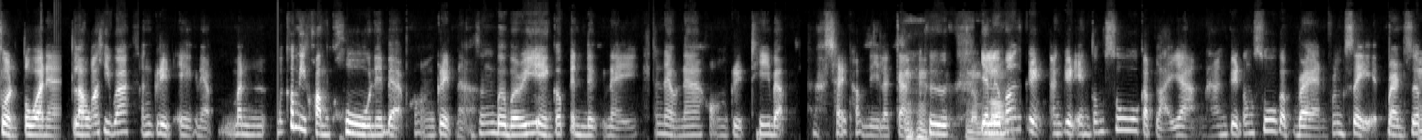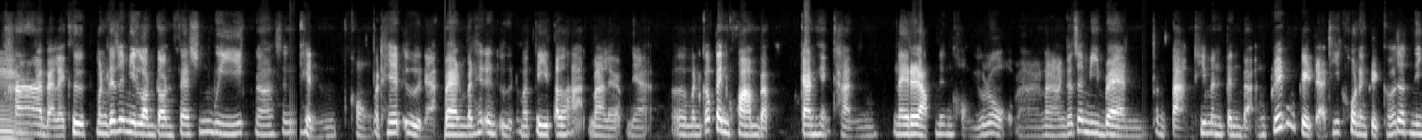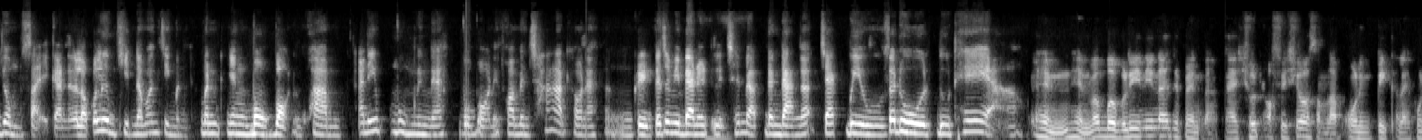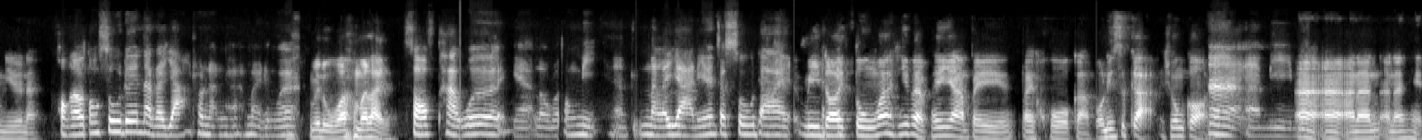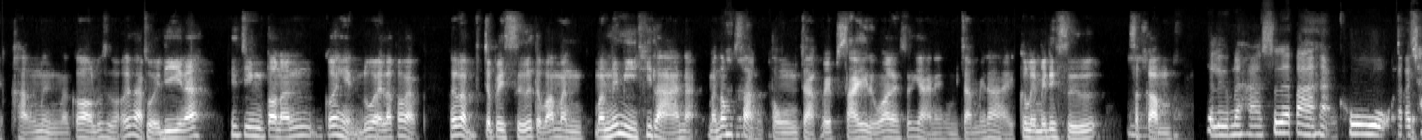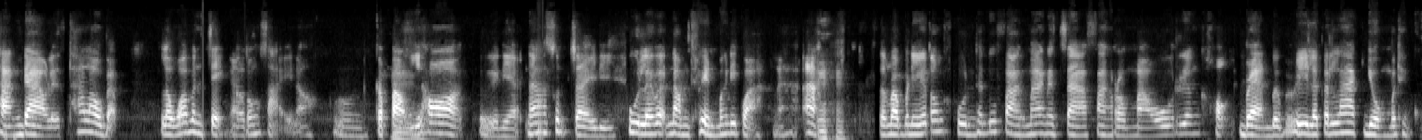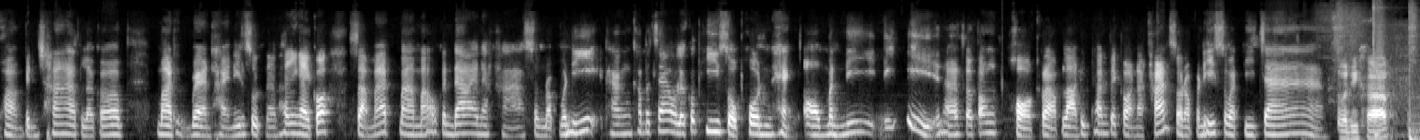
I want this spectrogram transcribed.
ส่วนตัวเนี่ยเราก็คิดว่าอังกฤษเองเนี่ยมันมันก็มีความ cool ในแบบของอังกฤษนะซึ่ง Burberry เองก็เป็นหนึ่งในแนวหน้าของอังกฤษที่แบบใช้คำนี้ละกัน คือ อย่าลืมว่าอังกฤษอังกฤษเองต้องสู้กับหลายอย่างนะอังกฤษต้องสู้กับแบรนด์ฝรั่งเศสแบรนด์เสื้อผ้าแบรนด์อะไรคือ มันก็จะมี London Fashion Week นะซึ่งเห็นของประเทศอื่นอะแบรนด์ประเทศอื่นๆ มาตีตลาดมาอะไรแบบเนี้ยเออมันก็เป็นความแบบ การแข่งขันในระดับหนึ่งของยุโรปนะคะดังนั้นก็จะมีแบรนด์ต่างๆ ที่มันเป็นแบบอังกฤษอังกฤษอะที่คนอังกฤษเขาจะนิยมใส่กันเออเราก็ลืมคิดนะว่าจริงมันมันยังบ่งบอกถึงความ อันนี้มุมหนึ่งนะบ่งบอกในความเป็นชาติเขานะอังกฤษก็จะมีแบรนด์อื่นๆ เช่นแบบดังๆ ก็ Jack Wills ก็ดูดูเท่อะเห็นเห็นว่า Burberry นี่น่าจะเป็นแบบชุด official สำหรับโอลิมปิกอะไรพวกนี้ด้วยนะ ของเราต้องสู้ด้วยนารยาเท่านั้นค่ะหมายถึงว่า ไม่รู้ว่าเมื่อไหร่ซอฟต์พาวเวอร์อะไรเงี้ยเราก็ต้องมีนารยานี้น่าจะสู้ได้ มีดอยตุงว่าที่แบบพยายามไปไป co กับ Onitsuka ช่วงก่อน อ่าอ่ามีอ่าอ่าอันนั้นอันนั้นเห็นครั้งหนึ่งแล้วก็รู้สึกว่าเอ้ยแบบสวยดีนะที่จริงตอนนั้นก็เห็นด้วยแล้วก็แบบเฮ้ยแบบจะไปซื้อแต่ว่ามันมันไม่มีที่ร้านอะ มันต้องสั่งตรงจากเว็บไซต์หรือว่าอะไรสักอย่างเนี่ยผมจำไม่ได้ ก็เลยไม่ได้ซื้อสักกำอย่าลืมนะคะ เสื้อตาหางคู่แล้วช้างดาวเลย ถ้าเราแบบเราว่ามันเจ๋งเราต้องใส่เนาะกระเป๋ายี่ห้อเออเนี่ยน่าสนใจดี พูดแล้วว่านำเทรนด์บ้างดีกว่านะคะอะ สำหรับวันนี้ก็ต้องคุณท่านผู้ฟังมากนะจ๊ะฟังเราเมาส์เรื่องของแบรนด์เบอร์เบอรี่แล้วก็ลากโยงมาถึงความเป็นชาติ แล้วก็มาถึงแบรนด์ไทยนี่สุดนะ ถ้ายังไงก็สามารถมาเมาส์กันได้นะคะสำหรับวันนี้ทั้งข้าพเจ้าแล้วก็พี่โสพลแห่งออมมันนี่นี่นะจะต้องขอกราบลาทุกท่านไปก่อนนะคะสำหรับวันนี้สวัสดีจ้า สวัสดีครับ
